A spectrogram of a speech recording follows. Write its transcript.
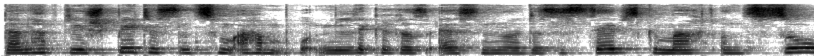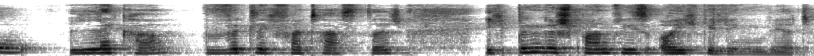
dann habt ihr spätestens zum Abendbrot ein leckeres Essen und das ist selbst gemacht und so lecker, wirklich fantastisch. Ich bin gespannt, wie es euch gelingen wird.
